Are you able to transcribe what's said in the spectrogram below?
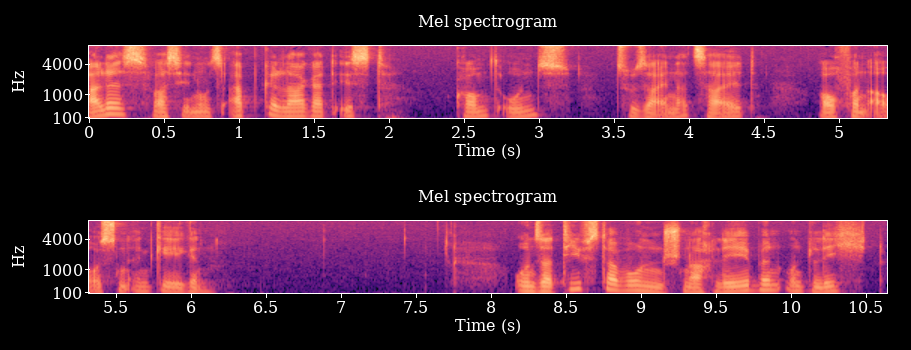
Alles, was in uns abgelagert ist, kommt uns zu seiner Zeit auch von außen entgegen. Unser tiefster Wunsch nach Leben und Licht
